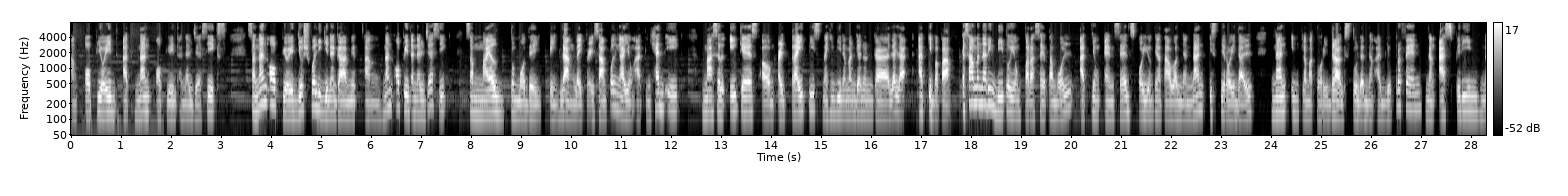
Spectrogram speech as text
ang opioid at non-opioid analgesic analgesics. Sa non-opioid, usually ginagamit ang non-opioid analgesic sa mild to moderate pain lang. Like for example nga yung ating headache, muscle aches, um, arthritis na hindi naman ganun kalala, at iba pa. Kasama na rin dito yung paracetamol at yung NSAIDs o yung tinatawag na non-steroidal, non-inflammatory drugs tulad ng ibuprofen, ng aspirin,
